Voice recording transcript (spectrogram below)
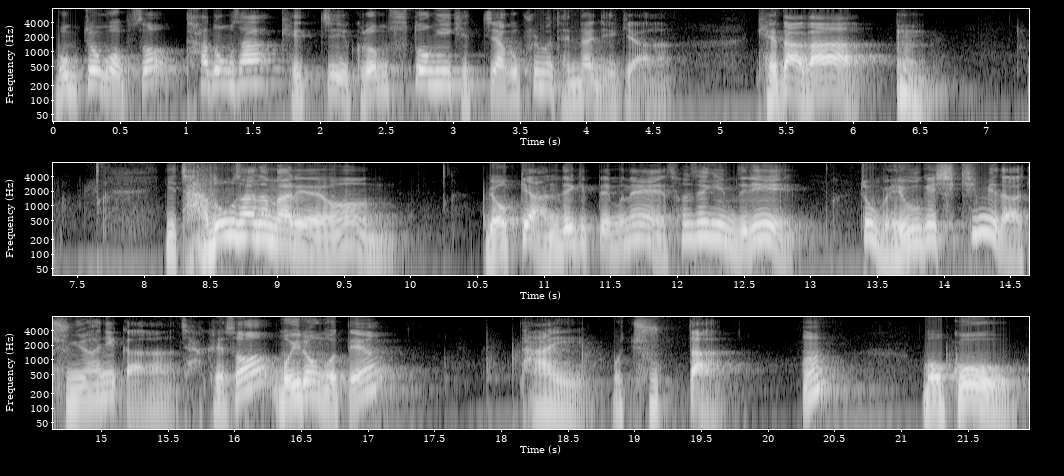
목적 없어? 타동사 겠지. 그럼 수동이 겠지 하고 풀면 된다는 얘기야. 게다가 이 자동사는 말이에요. 몇 개 안 되기 때문에 선생님들이 좀 외우게 시킵니다. 중요하니까. 자, 그래서 뭐 이런 거 어때요? die, 뭐 죽다, 응? 뭐 go,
